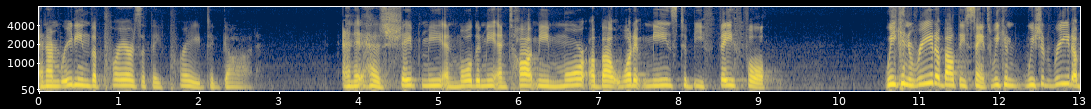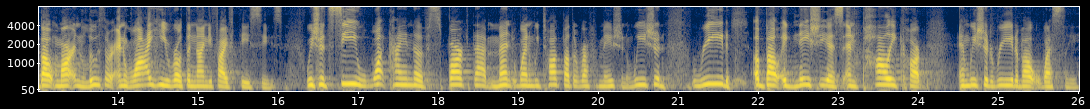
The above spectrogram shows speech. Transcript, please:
And I'm reading the prayers that they've prayed to God. And it has shaped me and molded me and taught me more about what it means to be faithful. We can read about these saints. We, can, we should read about Martin Luther and why he wrote the 95 Theses. We should see what kind of spark that meant when we talk about the Reformation. We should read about Ignatius and Polycarp, and we should read about Wesley.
